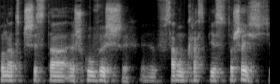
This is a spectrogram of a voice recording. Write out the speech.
ponad 300 szkół wyższych. W samym Kraspie 106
